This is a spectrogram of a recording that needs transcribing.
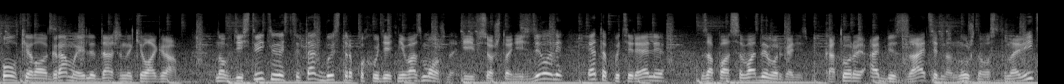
полкилограмма или даже на килограмм. Но в действительности так быстро похудеть невозможно, и все, что они сделали, это потеряли запасы воды в организме, которые обязательно нужно восстановить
